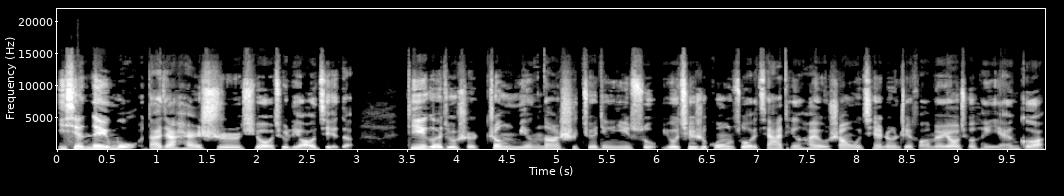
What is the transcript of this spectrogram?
一些内幕，大家还是需要去了解的。第一个就是证明呢是决定因素，尤其是工作、家庭还有商务签证这方面要求很严格。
